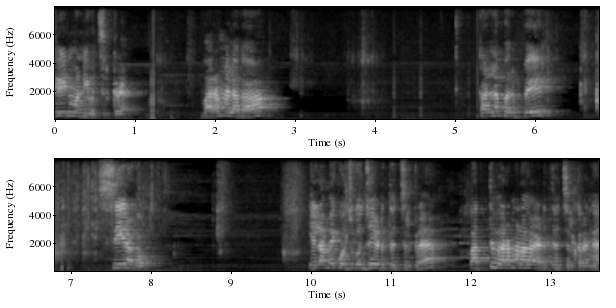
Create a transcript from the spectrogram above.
க்ளீன் பண்ணி வச்சுருக்கிறேன். வரமிளகா கடலப்பருப்பு சீரகம். எல்லாமே கொஞ்சம் கொஞ்சம் எடுத்து வச்சுருக்கிறேன். பத்து வரமிளகாய் எடுத்து வச்சுருக்குறேங்க.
